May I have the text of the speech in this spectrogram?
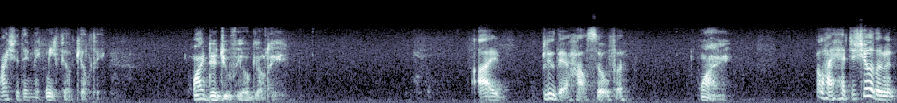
Why should they make me feel guilty? Why did you feel guilty? I blew their house over. Why? Well, I had to show them it.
